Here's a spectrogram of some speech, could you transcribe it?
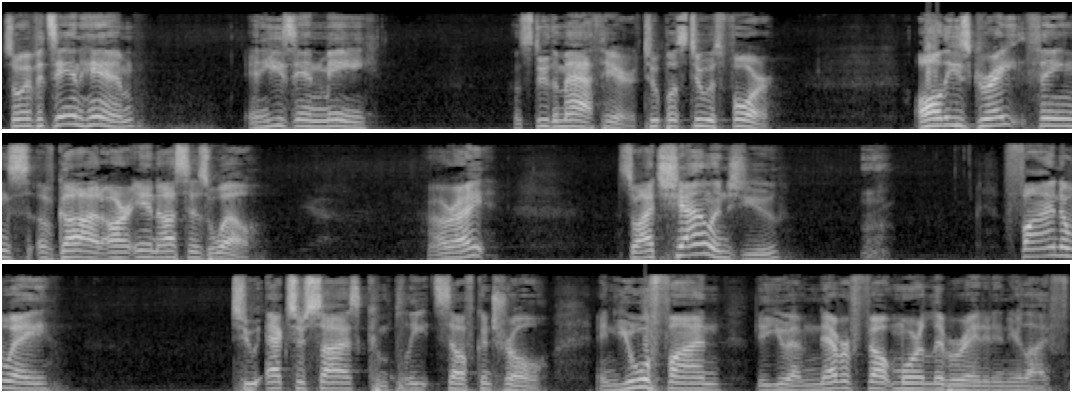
So if it's in Him, and He's in me, let's do the math here. 2 plus 2 is 4. All these great things of God are in us as well. All right? So I challenge you find a way to exercise complete self control, and you will find that you have never felt more liberated in your life.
